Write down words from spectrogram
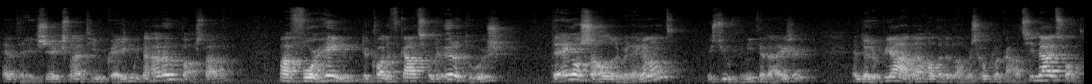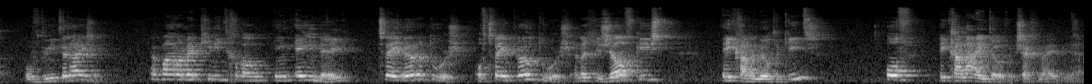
En het hele circus vanuit de UK moet naar Europa afstaan. Maar voorheen, de kwalificatie voor de Eurotours, de Engelsen hadden hem in Engeland, dus die hoefden niet te reizen. En de Europeanen hadden het namelijk ook locatie in Duitsland, hoefden niet te reizen. En waarom heb je niet gewoon in één week twee Eurotours of twee Pro Tours? En dat je zelf kiest, ik ga naar Milton Keynes of ik ga naar Eindhoven, ik zeg maar even. Ja.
